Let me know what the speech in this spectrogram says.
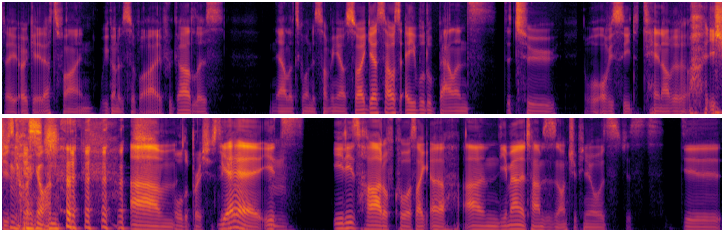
say, okay, that's fine. We're going to survive regardless. Now let's go on to something else. So I guess I was able to balance the two. Well, obviously the ten other issues going on. um, all the pressures. yeah, Mm. It's hard, of course. Like uh, um, the amount of times as an entrepreneur, it's just the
